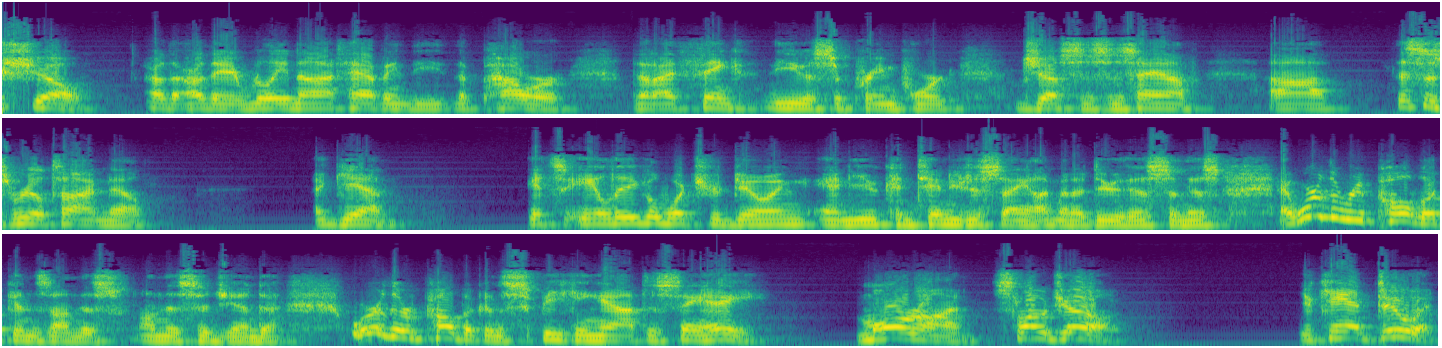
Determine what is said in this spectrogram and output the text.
show? Are they, are they really not having the, the power that I think the U.S. Supreme Court justices have? Uh, this is real time now. Again, it's illegal what you're doing, and you continue to say, "I'm going to do this and this." And where are the Republicans on this on this agenda? Where are the Republicans speaking out to say, "Hey, moron, slow Joe, you can't do it"?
